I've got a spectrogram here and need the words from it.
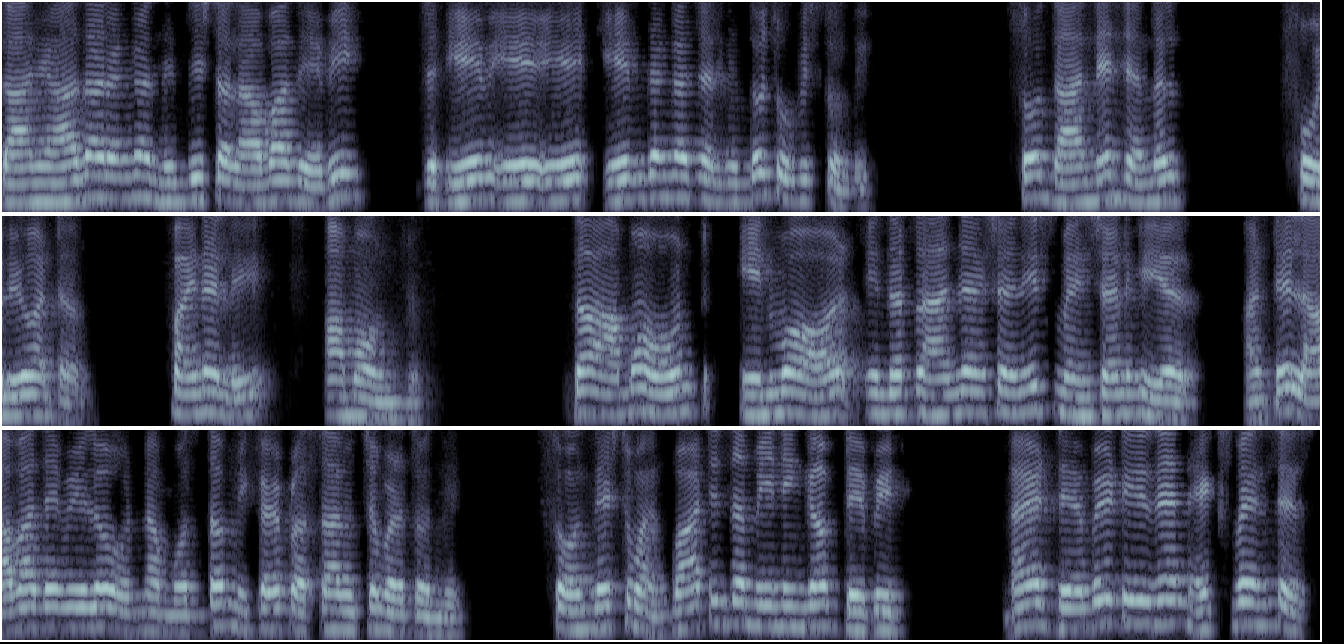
దాని ఆధారంగా నిర్దిష్ట లావాదేవీ ఏ ఏ ఏ- ఏ విధంగా జరిగిందో చూపిస్తుంది. సో దాన్నే జనరల్ ఫోలియో అంటారు. Finally amount the amount involve in the transaction is mention here అంటే లావాదేవీలో ఉన్న మొత్తం ఇక్కడ ప్రస్తావించబడుతుంది. So next one what is the meaning of debit and debit is an expenses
